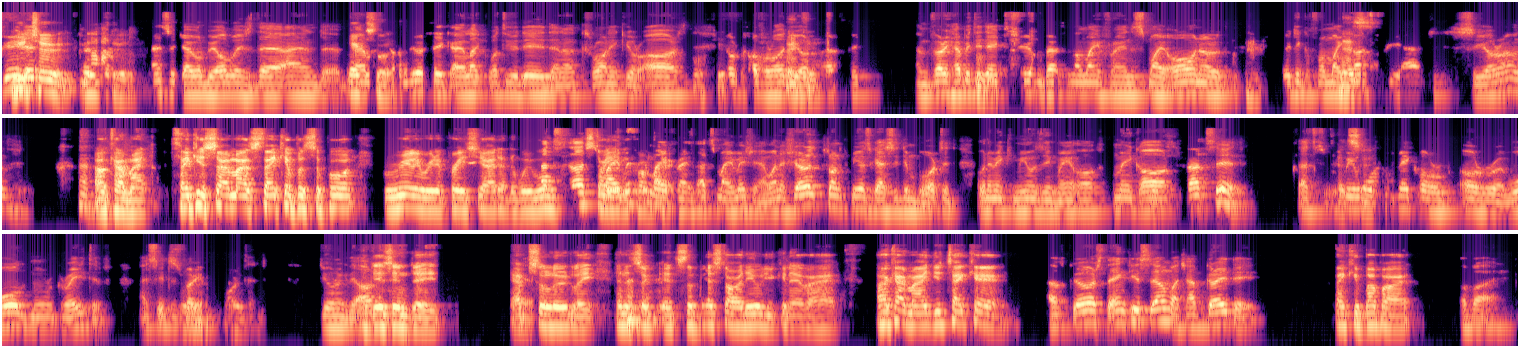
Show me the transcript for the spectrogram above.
You, you too. You too. Message, I will be always there. And uh, Excellent. I like your music. I like what you did and electronic, your art, okay. your cover audio. You. I'm very happy today mm. to you in person, my friends. It's my honor waiting from my yes. country and see you around. okay, mate. Thank you so much. Thank you for support. Really, really appreciate it. And we will that's, that's stay my mission, my friend. That's my mission. I want to share electronic music as it's important. I want to make music, make art, make art. That's it. That's, that's we it. want to make our, our world more creative. I see it is very mm. important during the art. It is indeed. Absolutely. Yeah. And it's a it's the best ideal you can ever have. Okay, mate. You take care. Of course. Thank you so much. Have a great day. Thank you. Bye bye. Bye bye.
